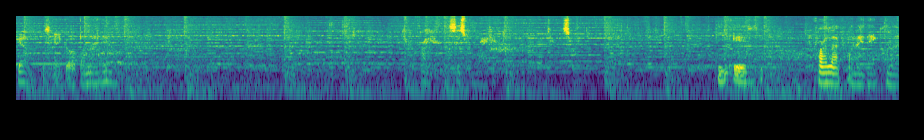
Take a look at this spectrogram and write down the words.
Go. He's gonna go up on that hill. Right here. This is one right here. This. He is far left one, I think. Hold on.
